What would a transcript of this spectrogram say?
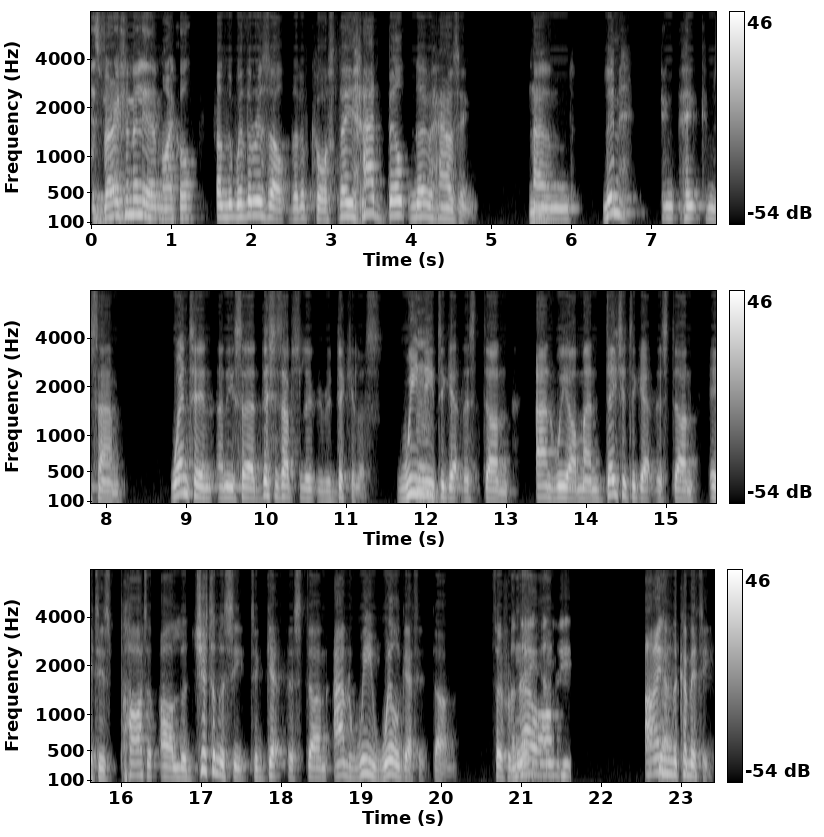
It's very familiar, Michael. And with the result that, of course, they had built no housing. Mm. And Lim Kim San went in and he said, this is absolutely ridiculous. We mm. need to get this done and we are mandated to get this done. It is part of our legitimacy to get this done and we will get it done. So from and now they, on, they, I'm yeah. the committee.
